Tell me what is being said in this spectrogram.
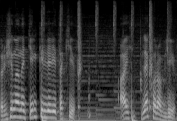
причина не тільки для літаків, а й для кораблів.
